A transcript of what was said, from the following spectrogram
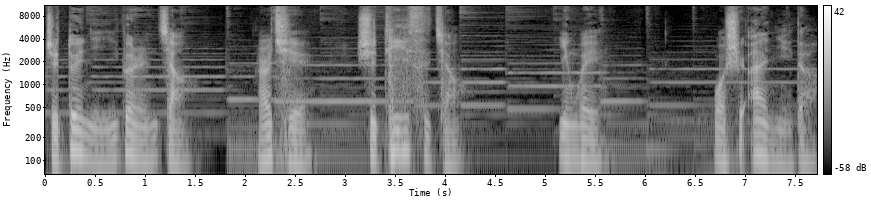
只对你一个人讲，而且是第一次讲，因为我是爱你的。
